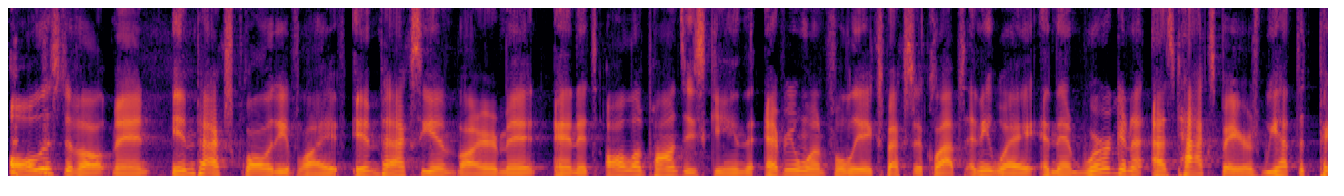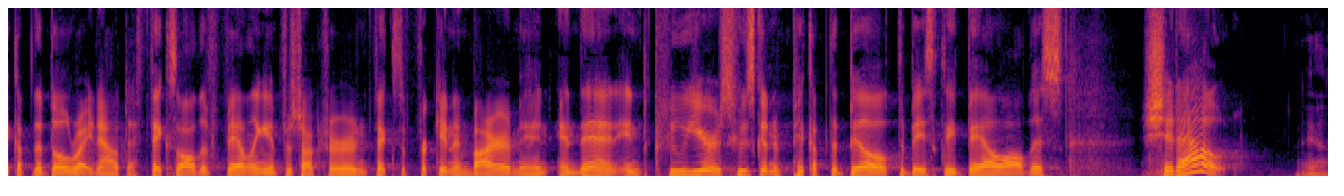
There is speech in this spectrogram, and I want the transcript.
all this development impacts quality of life impacts the environment and it's all a ponzi scheme that everyone fully expects to collapse anyway. And then we're gonna as taxpayers we have to pick up the bill right now to fix all the failing infrastructure and fix the freaking environment. And then in two years who's gonna pick up the bill to basically bail all this shit out? Yeah.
